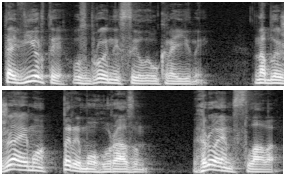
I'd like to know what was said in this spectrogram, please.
та вірте у Збройні Сили України. Наближаємо перемогу разом. Героям слава!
